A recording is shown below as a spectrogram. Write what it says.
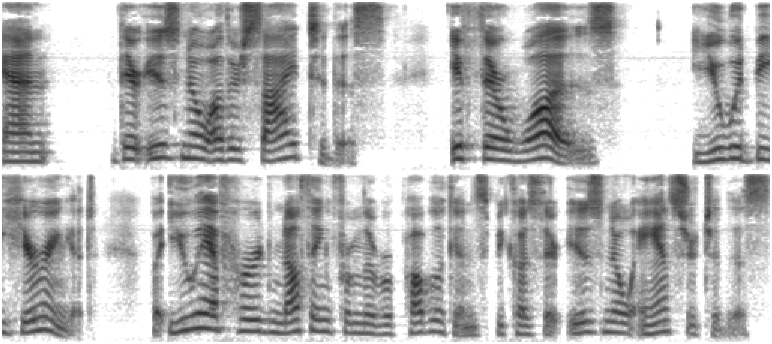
and there is no other side to this. If there was, you would be hearing it. But you have heard nothing from the Republicans because there is no answer to this.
